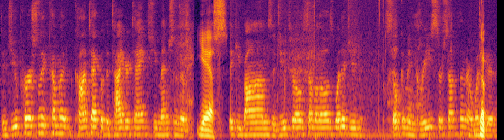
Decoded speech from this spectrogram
Did you personally come in contact with the Tiger tanks? You mentioned the yes sticky bombs. Did you throw some of those? What did you soak them in grease or something, or what? The, you,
